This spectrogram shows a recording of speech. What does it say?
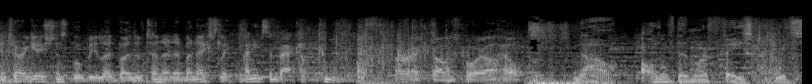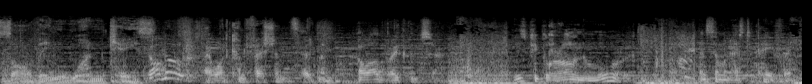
Interrogations will be led by Lieutenant Edmund Exley. I need some backup. Come on. All right, college boy, I'll help. Now, all of them are faced with solving one case. Don't move! I want confessions, Edmund. Oh, I'll break them, sir. These people are all in the morgue. And someone has to pay for it.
